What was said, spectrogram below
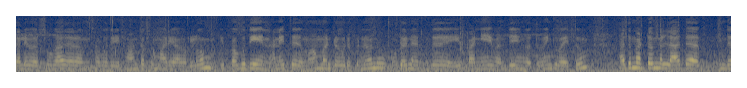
தலைவர் சுகாதாரம் சகோதரி சாந்தகுமாரி அவர்களும் இப்பகுதியின் அனைத்து மாமன்ற உறுப்பினரும் உடனிருந்து இப்பணியை வந்து இங்கு துவங்கி வைத்தும் அது மட்டும் இல்லாத இந்த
